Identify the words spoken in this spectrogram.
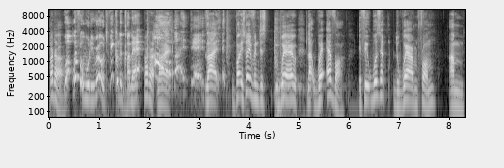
Brother. what? We're from Woolly Road. We could have come here. Brother, Oh, like- Like, but it's not even just where, like wherever. If it wasn't the where I'm from, I'm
